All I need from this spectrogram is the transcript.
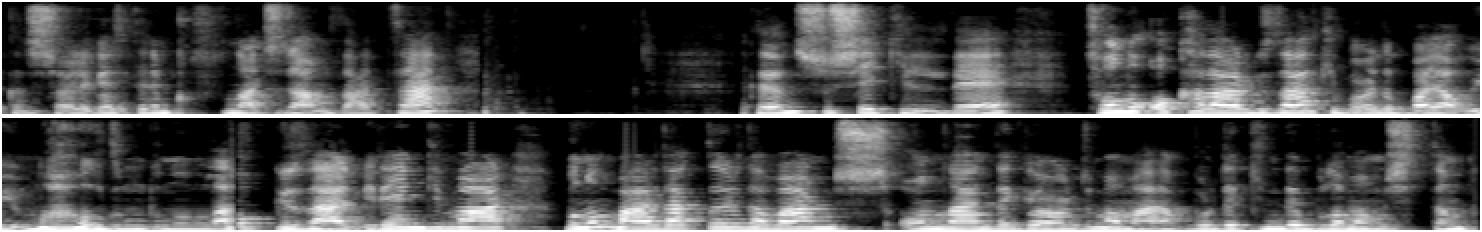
Bakın şöyle göstereyim kutusunu açacağım zaten. Bakın şu şekilde. Tonu o kadar güzel ki bu arada bayağı uyumlu oldum bununla. Çok güzel bir rengi var. Bunun bardakları da varmış. Online'da gördüm ama buradakinde bulamamıştım.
